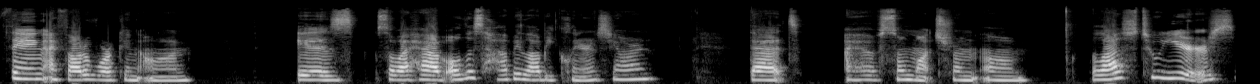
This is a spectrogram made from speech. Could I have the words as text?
thing I thought of working on is, so I have all this Hobby Lobby clearance yarn that I have so much from um, the last two years.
